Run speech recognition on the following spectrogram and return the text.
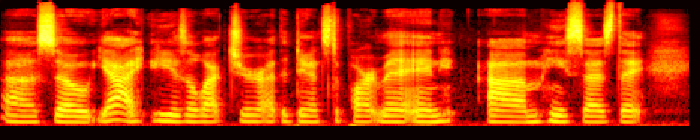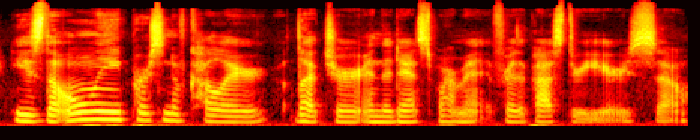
Uh, so yeah, he is a lecturer at the dance department, and um, he says that he's the only person of color lecturer in the dance department for the past three years. So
